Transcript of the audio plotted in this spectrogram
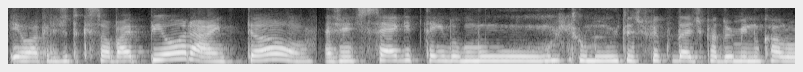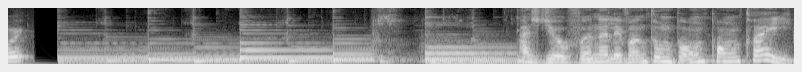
eu acredito que só vai piorar. Então, a gente segue tendo muito, muita dificuldade para dormir no calor. A Giovana levanta um bom ponto aí.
